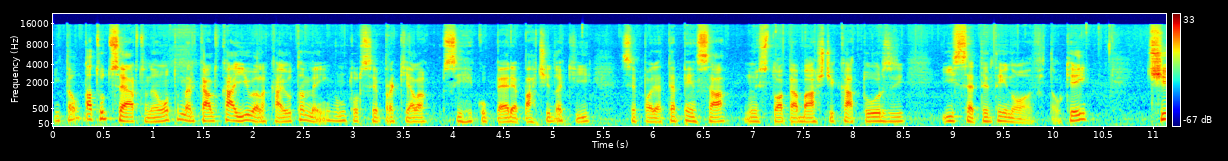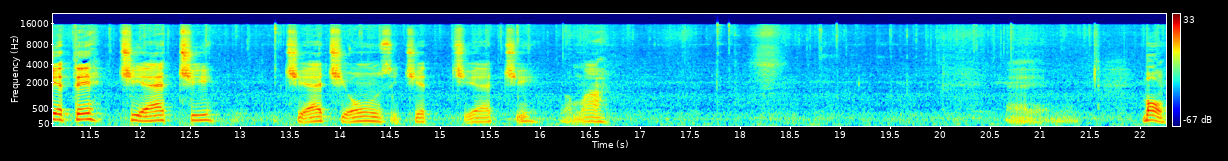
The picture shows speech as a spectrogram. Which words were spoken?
Então tá tudo certo, né? Ontem o mercado caiu, ela caiu também. Vamos torcer para que ela se recupere a partir daqui. Você pode até pensar num stop abaixo de 14,79, tá ok? Tietê, Tiete, Tiete 11, Tiete, vamos lá. É, bom,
